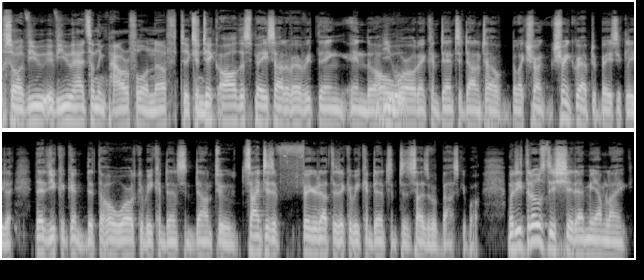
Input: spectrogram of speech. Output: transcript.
so if you if you had something powerful enough to, to con- take all the space out of everything in the whole You- world and condense it down into how, like shrink shrink wrapped it basically that, that you could con- that the whole world could be condensed down to scientists have figured out that it could be condensed into the size of a basketball. But he throws this shit at me. I'm like.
